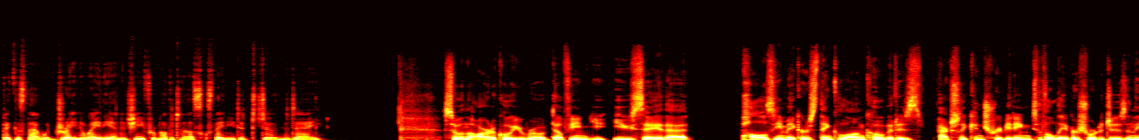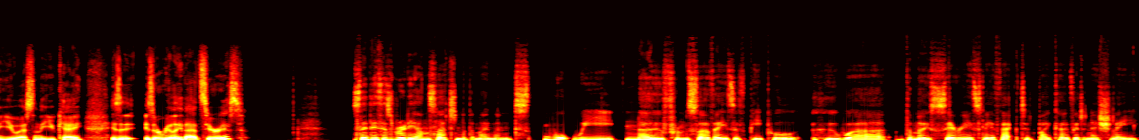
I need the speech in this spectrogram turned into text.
because that would drain away the energy from other tasks they needed to do in the day. So, in the article you wrote, Delphine, you, you say that policymakers think long COVID is actually contributing to the labor shortages in the US and the UK. Is it is it really that serious? So, this is really uncertain at the moment. What we know from surveys of people who were the most seriously affected by COVID initially,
